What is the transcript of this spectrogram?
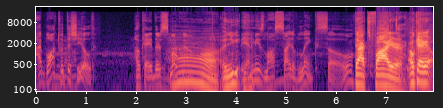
I blocked with the shield. Okay, there's smoke now. Oh, and you. The enemy's lost sight of Link, so That's fire. Okay.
